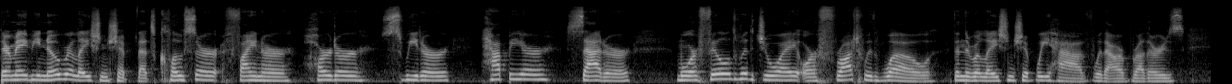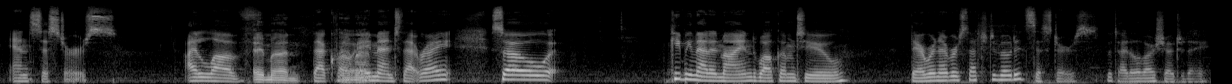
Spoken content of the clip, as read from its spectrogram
There may be no relationship that's closer, finer, harder, sweeter, happier, sadder, more filled with joy, or fraught with woe than the relationship we have with our brothers and sisters. I love Amen. that quote. Amen. Amen. to that, right? So, keeping that in mind, welcome to There Were Never Such Devoted Sisters, the title of our show today.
